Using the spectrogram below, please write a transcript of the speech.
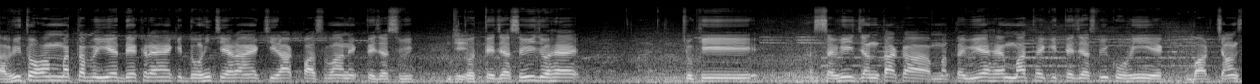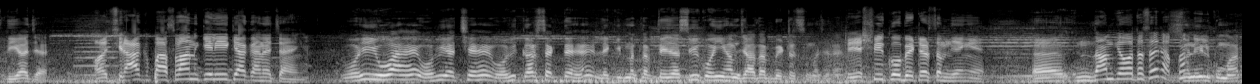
अभी तो हम मतलब ये देख रहे हैं कि दो ही चेहरा हैं एक चिराग पासवान एक तेजस्वी। जी। तो तेजस्वी जो है चूँकि सभी जनता का मतलब ये है मत है कि तेजस्वी को ही एक बार चांस दिया जाए। और चिराग पासवान के लिए क्या कहना चाहेंगे? वही युवा हैं वो भी अच्छे हैं वो भी कर सकते हैं लेकिन मतलब तेजस्वी को ही हम ज़्यादा बेटर समझ रहे हैं। तेजस्वी को बेटर समझेंगे। नाम क्या हुआ था सर आपका? सुनील कुमार।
